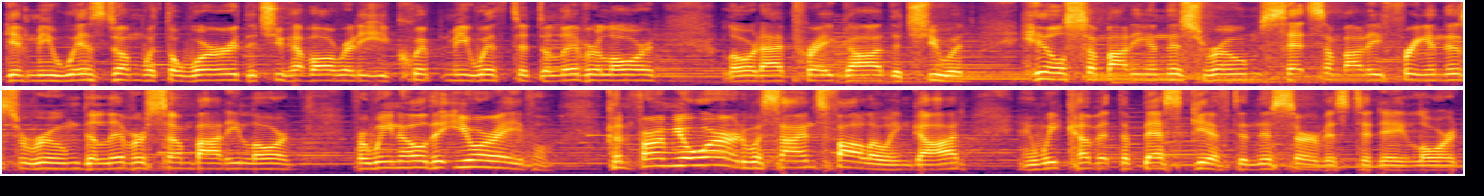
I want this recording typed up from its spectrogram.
Give me wisdom with the word that you have already equipped me with to deliver, Lord. Lord, I pray, God, that you would heal somebody in this room, set somebody free in this room, deliver somebody, Lord. For we know that you are able. Confirm your word with signs following, God. And we covet the best gift in this service today, Lord.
